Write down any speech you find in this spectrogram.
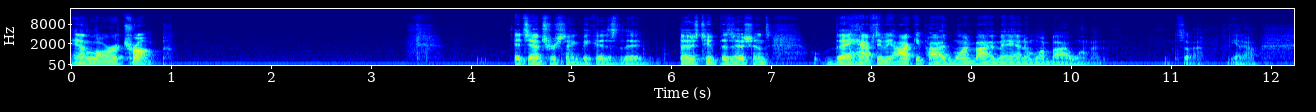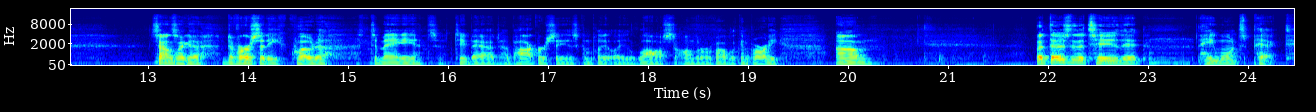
and Laura Trump. It's interesting because the those two positions they have to be occupied one by a man and one by a woman. So, you know, sounds like a diversity quota to me. It's too bad hypocrisy is completely lost on the Republican Party. Um, but those are the two that he wants picked.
